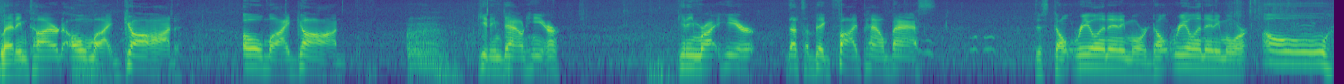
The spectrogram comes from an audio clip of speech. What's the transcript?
Let him tired. Oh my God. Oh my God. Get him down here. Get him right here. That's a big five pound bass. Just don't reel in anymore. Don't reel in anymore. Oh.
